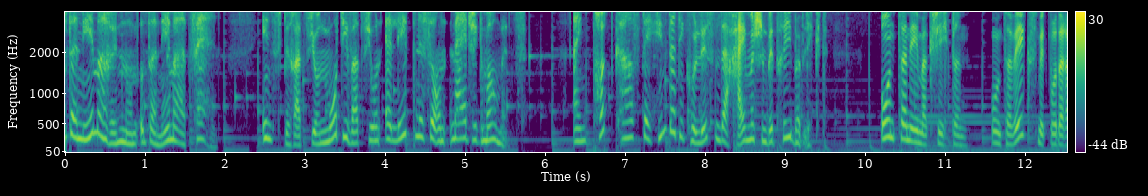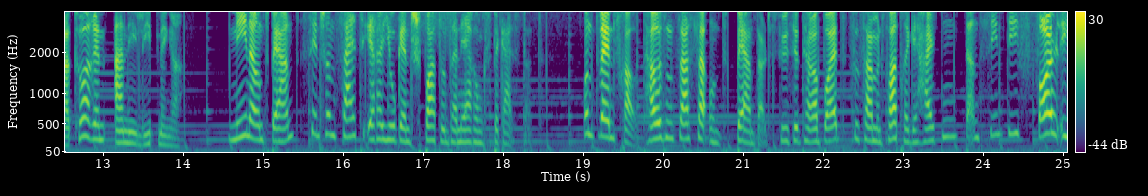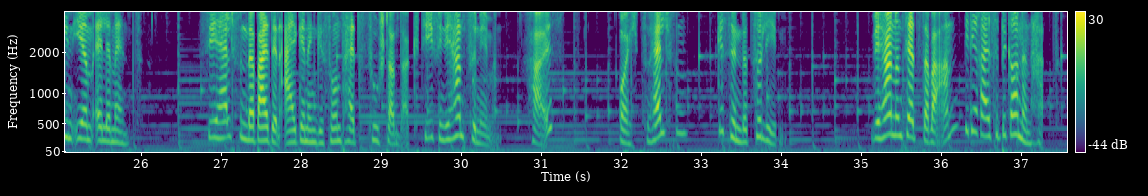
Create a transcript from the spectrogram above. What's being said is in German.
Unternehmerinnen und Unternehmer erzählen. Inspiration, Motivation, Erlebnisse und Magic Moments. Ein Podcast, der hinter die Kulissen der heimischen Betriebe blickt. Unternehmergeschichteln. Unterwegs mit Moderatorin Anni Liebminger. Nina und Bernd sind schon seit ihrer Jugend sport- und ernährungsbegeistert. Und wenn Frau Tausendsasser und Bernd als Physiotherapeut zusammen Vorträge halten, dann sind die voll in ihrem Element. Sie helfen dabei, den eigenen Gesundheitszustand aktiv in die Hand zu nehmen. Heißt, euch zu helfen, gesünder zu leben. Wir hören uns jetzt aber an, wie die Reise begonnen hat.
